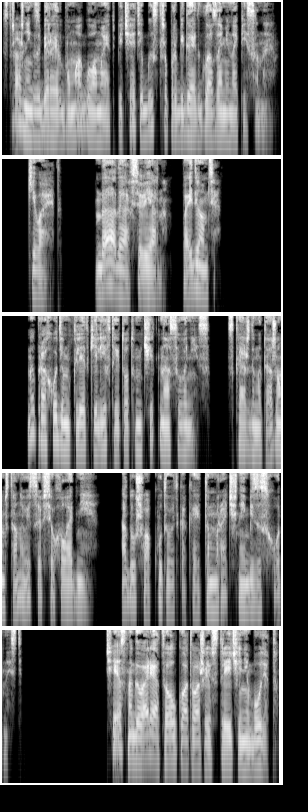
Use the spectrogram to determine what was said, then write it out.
Стражник забирает бумагу, ломает печать и быстро пробегает глазами написанное. Кивает. «Да-да, все верно. Пойдемте. Мы проходим к клетке лифта, и тот мчит нас вниз. С каждым этажом становится все холоднее, а душу окутывает какая-то мрачная безысходность. Честно говоря, толку от вашей встречи не будет.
